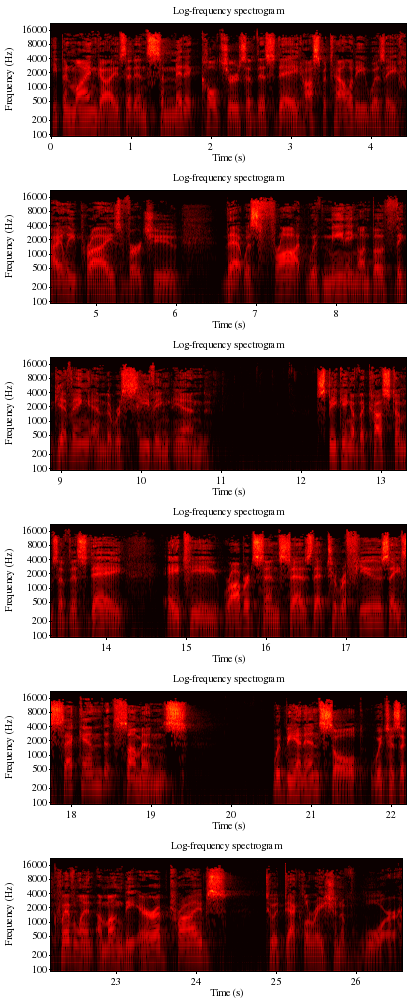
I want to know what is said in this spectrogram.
Keep in mind, guys, that in Semitic cultures of this day, hospitality was a highly prized virtue that was fraught with meaning on both the giving and the receiving end. Speaking of the customs of this day, A.T. Robertson says that to refuse a second summons would be an insult, which is equivalent among the Arab tribes to a declaration of war.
